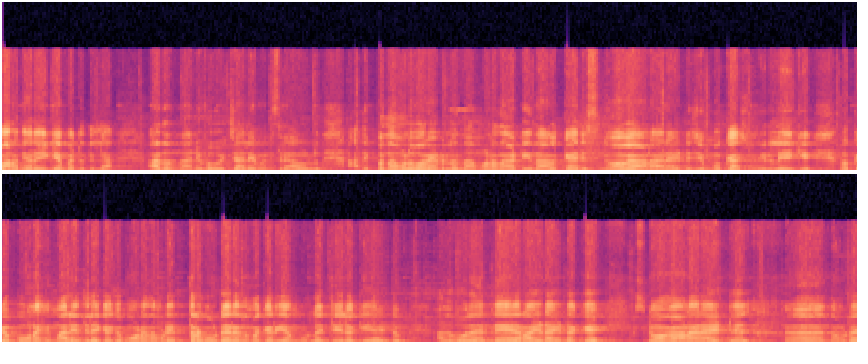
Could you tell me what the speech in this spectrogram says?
പറഞ്ഞറിയിക്കാൻ പറ്റത്തില്ല. അതൊന്ന് അനുഭവിച്ചാലേ മനസ്സിലാവുള്ളൂ. അതിപ്പോൾ നമ്മൾ പറയണ്ടല്ലോ നമ്മുടെ നാട്ടിൽ നിന്ന് ആൾക്കാർ സ്നോ കാണാനായിട്ട് ജമ്മു കാശ്മീരിലേക്ക് ഒക്കെ പോണ ഹിമാലയത്തിലേക്കൊക്കെ പോണേ നമ്മുടെ എത്ര കൂട്ടുകാരെ നമുക്കറിയാം. ബുള്ളറ്റിലൊക്കെ ആയിട്ടും അതുപോലെ തന്നെ റൈഡായിട്ടൊക്കെ സ്നോ കാണാനായിട്ട് നമ്മുടെ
